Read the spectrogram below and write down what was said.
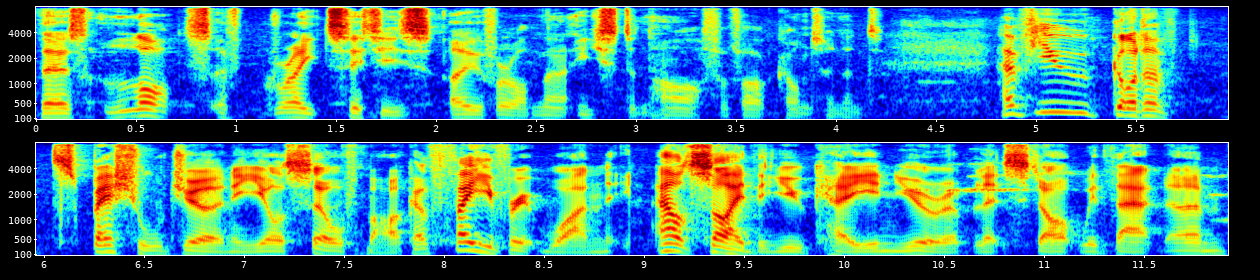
there's lots of great cities over on that eastern half of our continent. Have you got a special journey yourself, Mark? A favourite one outside the UK in Europe? Let's start with that. Um,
